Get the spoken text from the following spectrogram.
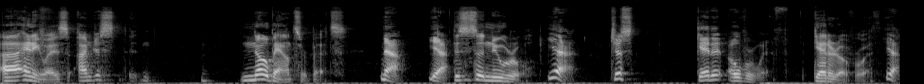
uh, anyways i'm just no bouncer bets No. Yeah. this is a new rule Yeah. Just get it over with. get it over with Yeah.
